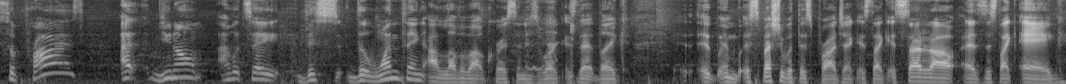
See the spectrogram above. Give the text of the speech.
Surprise? I, you know, I would say this. The one thing I love about Chris and his work is that, like, it, especially with this project, it's like it started out as this like egg,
